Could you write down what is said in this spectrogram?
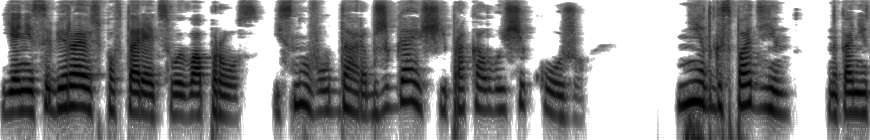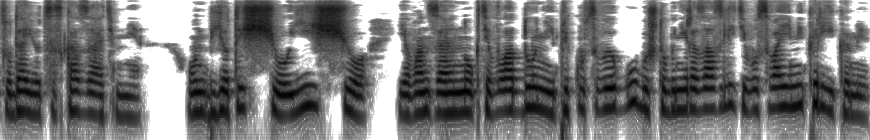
Я не собираюсь повторять свой вопрос. И снова удар, обжигающий и прокалывающий кожу. «Нет, господин!» — наконец удается сказать мне. Он бьет еще и еще. Я вонзаю ногти в ладони и прикусываю губы, чтобы не разозлить его своими криками.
